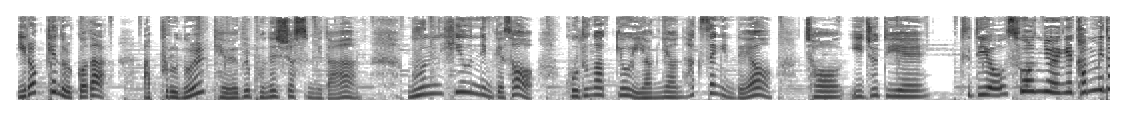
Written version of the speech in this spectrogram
이렇게 놀 거다. 앞으로 놀 계획을 보내주셨습니다. 문희훈님께서 고등학교 2학년 학생인데요. 저 2주 뒤에 드디어 수학여행에 갑니다!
